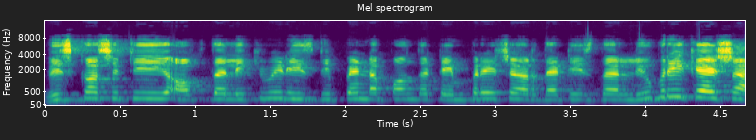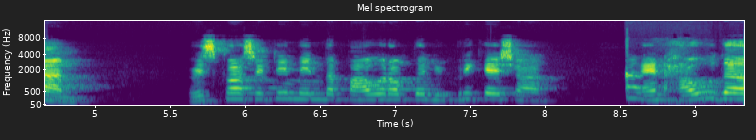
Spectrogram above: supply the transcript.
viscosity of the liquid is depend upon the temperature that is the lubrication viscosity mean the power of the lubrication and how the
